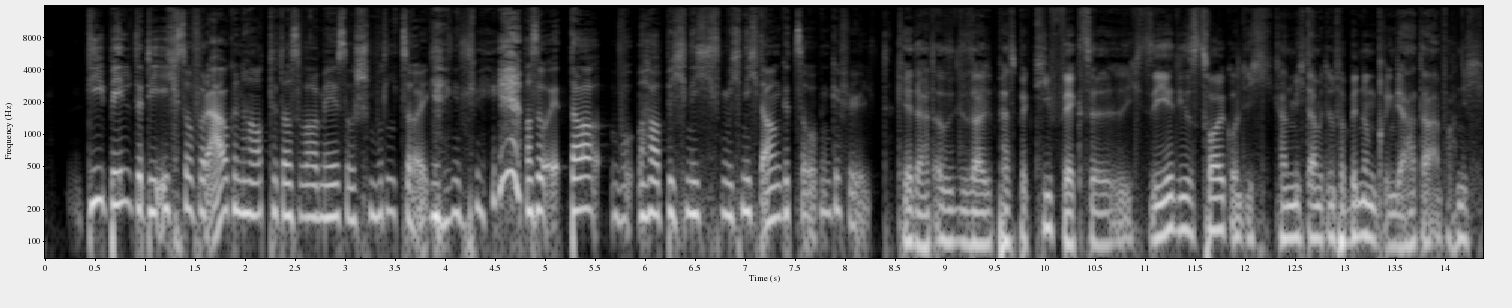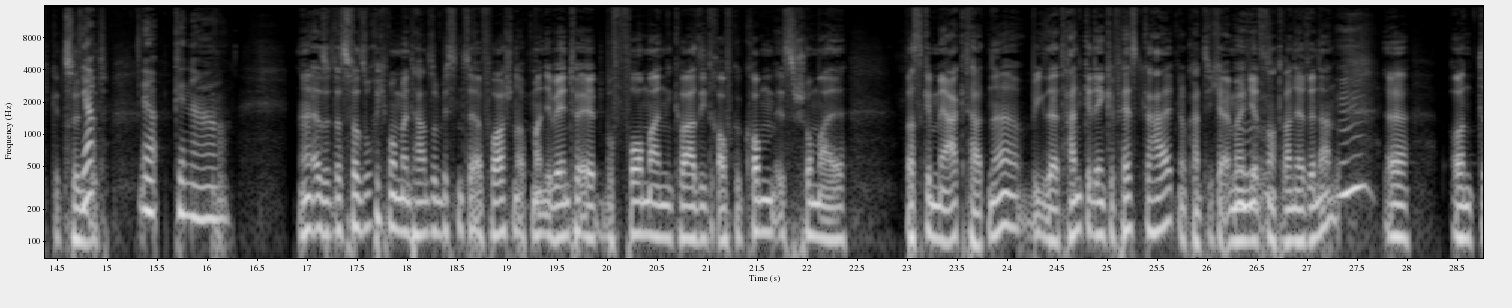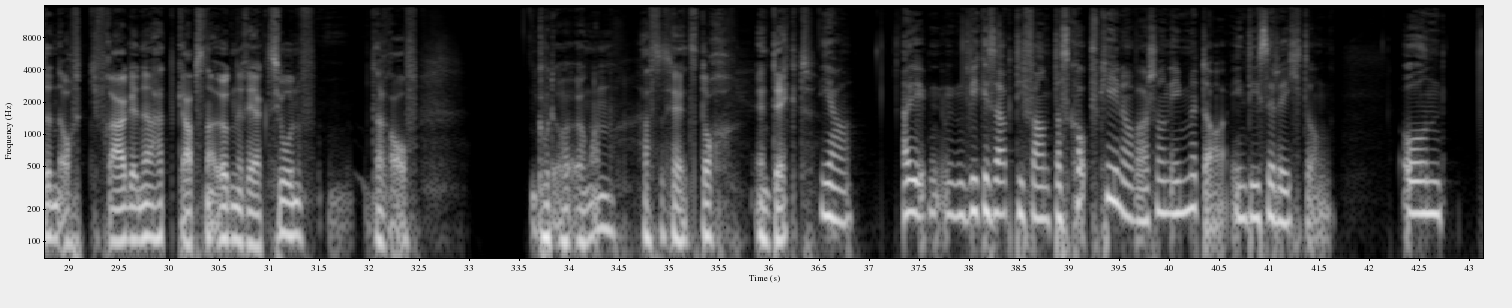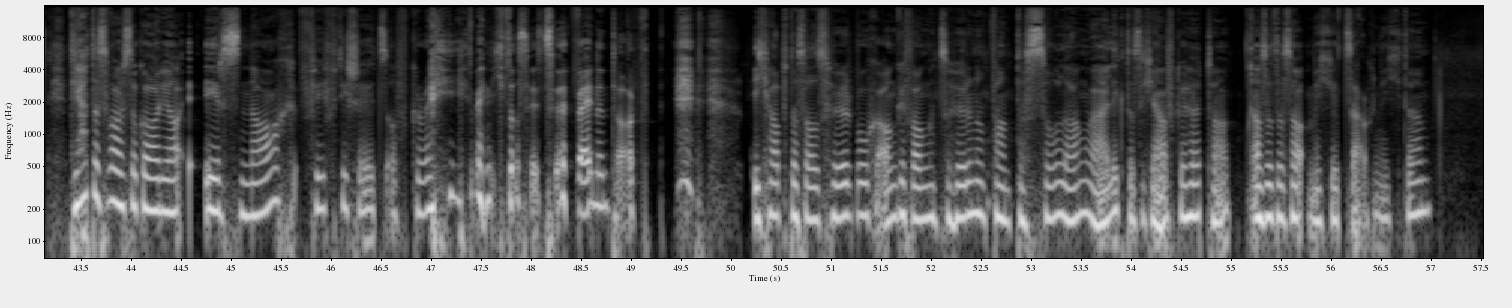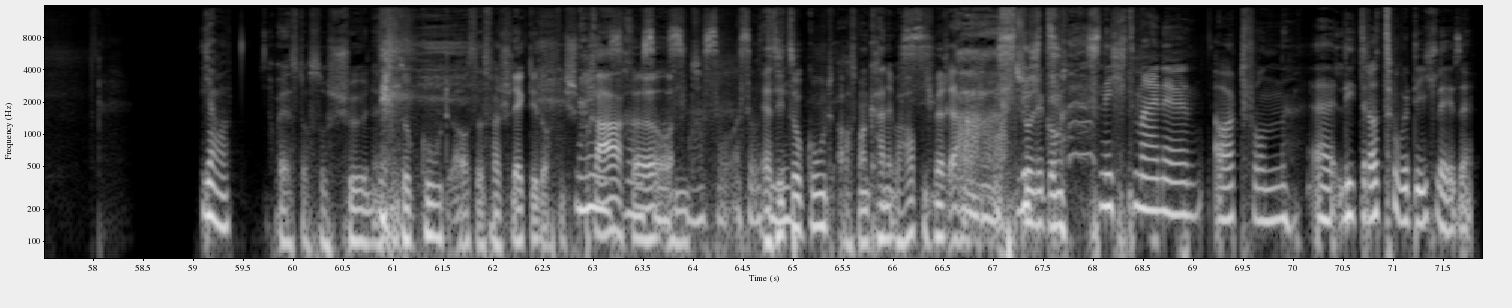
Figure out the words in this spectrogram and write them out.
die Bilder, die ich so vor Augen hatte, das war mehr so Schmuddelzeug irgendwie. Also da habe ich nicht, mich nicht angezogen gefühlt. Okay, der hat also dieser Perspektivwechsel. Ich sehe dieses Zeug und ich kann mich damit in Verbindung bringen. Der hat da einfach nicht gezündet. Ja, genau. Ne, Also das versuche ich momentan so ein bisschen zu erforschen, ob man eventuell, bevor man quasi drauf gekommen ist, schon mal was gemerkt hat. Ne? Wie gesagt, Handgelenke festgehalten. Du kannst dich ja immerhin Mhm. jetzt noch dran erinnern. Mhm. Äh, und dann auch die Frage, ne, hat, gab es da irgendeine Reaktion darauf? Gut, aber irgendwann hast du es ja jetzt doch entdeckt. Ja. Also wie gesagt, ich fand, das Kopfkino war schon immer da in diese Richtung. Und ja, das war sogar ja erst nach Fifty Shades of Grey, wenn ich das jetzt erwähnen darf. Ich habe das als Hörbuch angefangen zu hören und fand das so langweilig, dass ich aufgehört habe. Also das hat mich jetzt auch nicht. Ähm, ja, Aber er ist doch so schön, er sieht so gut aus, das verschlägt dir doch die nein, Sprache so, es und so, so er die- sieht so gut aus, man kann überhaupt nicht mehr. Ah, ist Entschuldigung. Nicht, ist nicht meine Art von äh, Literatur, die ich lese.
